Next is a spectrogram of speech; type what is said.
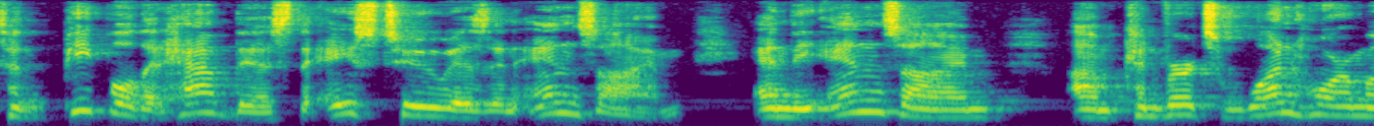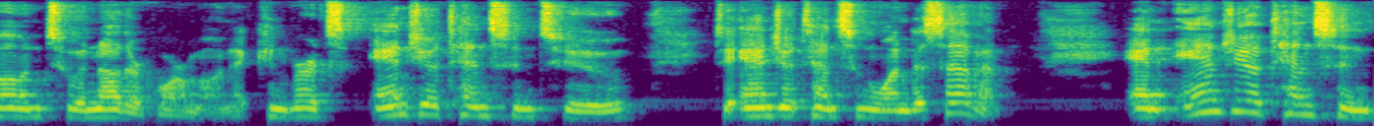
to the people that have this, the ACE2 is an enzyme, and the enzyme um, converts one hormone to another hormone. It converts angiotensin 2 to angiotensin 1 to 7. And angiotensin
